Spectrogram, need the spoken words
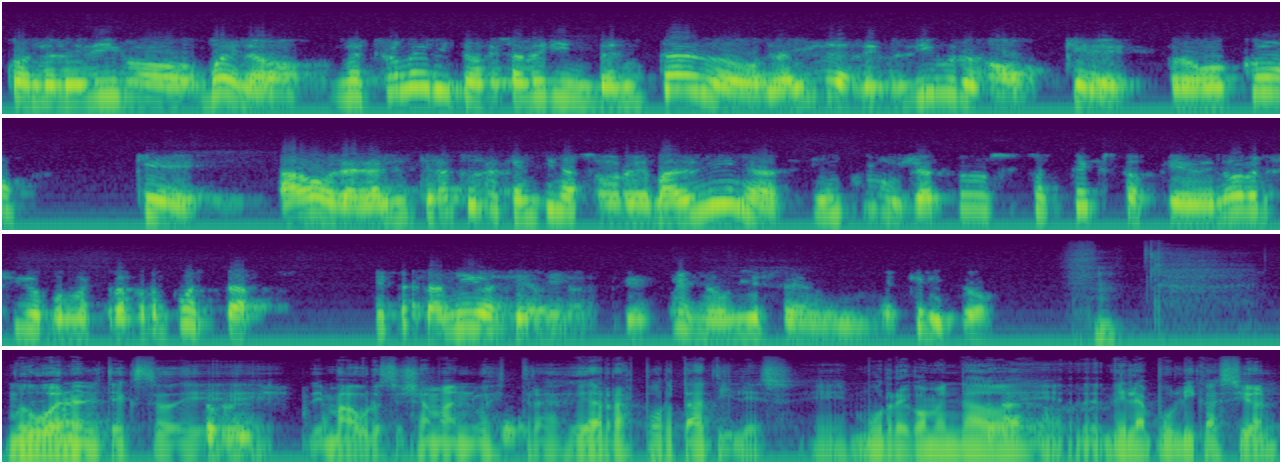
cuando le digo bueno nuestro mérito es haber inventado la idea del libro que provocó que ahora la literatura argentina sobre Malvinas incluya todos estos textos que de no haber sido por nuestra propuesta estas amigas y amigos que después no hubiesen escrito. Muy bueno el texto de, Mauro, se llama Nuestras Guerras Portátiles, eh, muy recomendado de, la publicación.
